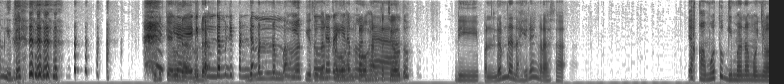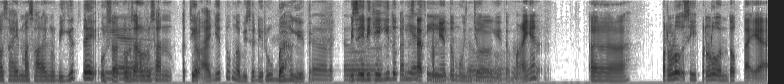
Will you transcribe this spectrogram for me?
kan gitu ya. Jadi kayak Iya udah ya, udah dipendem dipendem dipendem banget gitu kan dan akhirnya keluhan-keluhan kecil tuh dipendem dan akhirnya ngerasa ya kamu tuh gimana mau nyelesain masalah yang lebih gede, urusan Iya. urusan-urusan kecil aja tuh nggak bisa dirubah gitu. Betul betul. Bisa jadi kayak gitu kan Iya statement-nya sih, tuh muncul betul. gitu. Heeh Makanya eee, perlu sih, perlu untuk kayak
